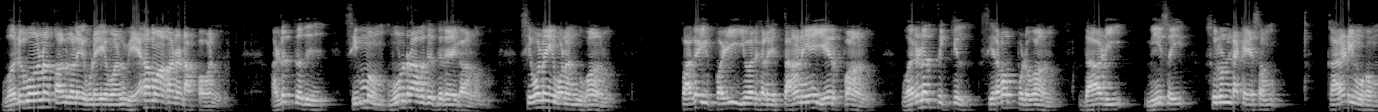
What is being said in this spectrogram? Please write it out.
வலுவான கால்களை உடையவன் வேகமாக நடப்பவன். அடுத்தது சிம்மம் மூன்றாவது திரைகாலம் சிவனை வணங்குவான். பகை பழி இவர்களை தானே ஏற்பான். வருணத்துக்கில் சிரமப்படுவான். தாடி மீசை சுருண்ட கேசம் கரடி முகம்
